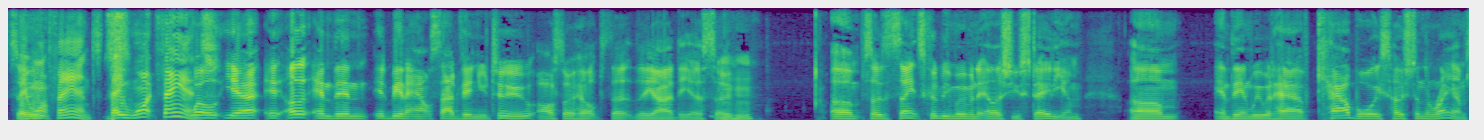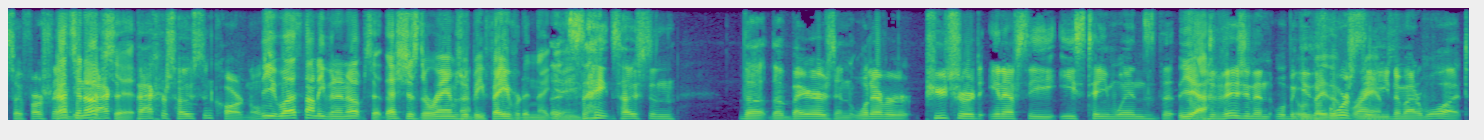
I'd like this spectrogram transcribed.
So- they want fans. They want fans. Well, yeah, it, other, and then it being an outside venue too also helps the the idea. So, Mhm. um, so the Saints could be moving to LSU Stadium, um, and then we would have Cowboys hosting the Rams. So first round That's an Pack- upset. Packers hosting Cardinals. Yeah, well, that's not even an upset. That's just the Rams would be favored in that Uh, game. Saints hosting the the Bears and whatever putrid NFC East team wins the, the division and will be will the be the four seed no matter what.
